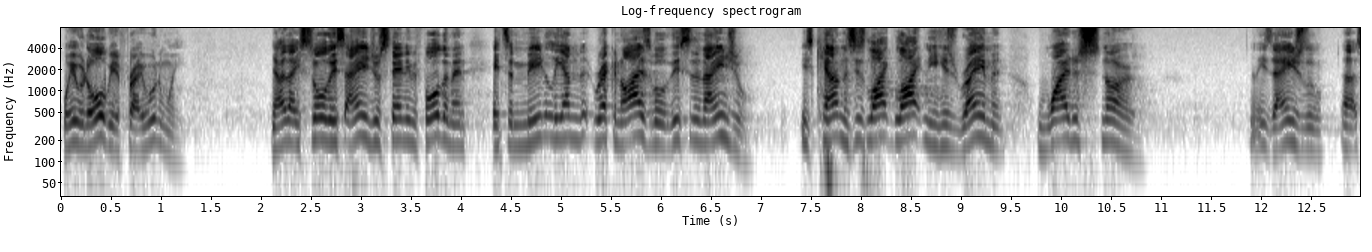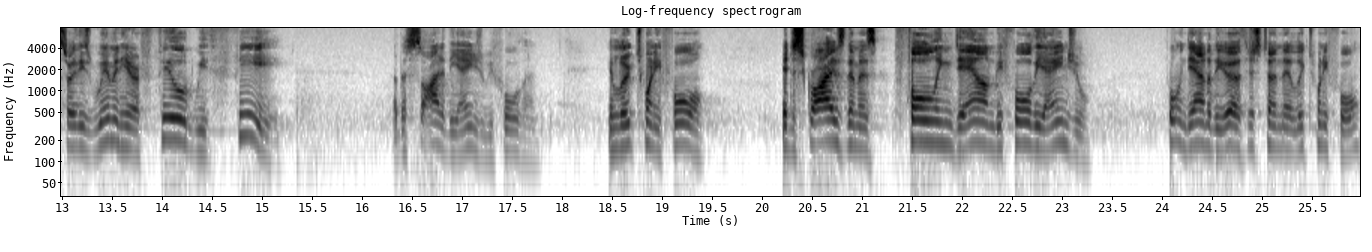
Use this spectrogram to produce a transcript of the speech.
We would all be afraid, wouldn't we? Know, they saw this angel standing before them, and it's immediately recognizable this is an angel. His countenance is like lightning, his raiment white as snow. And these angels, uh, sorry, these women here are filled with fear at the sight of the angel before them. In Luke 24, it describes them as falling down before the angel, falling down to the earth. Just turn there, Luke 24.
